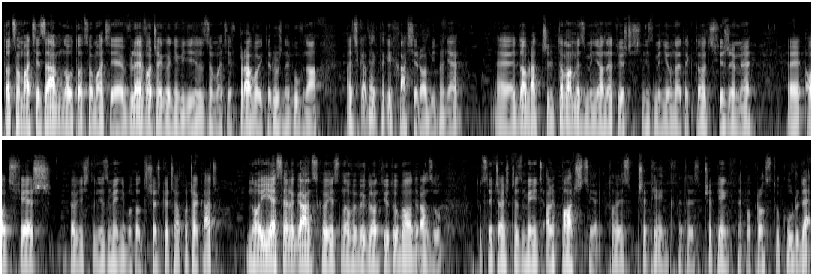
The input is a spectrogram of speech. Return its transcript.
To, co macie za mną, to, co macie w lewo, czego nie widzicie, to, co macie w prawo i te różne gówna. Ale ciekawe, jak takie H się robi, no nie? E, dobra, czyli to mamy zmienione, tu jeszcze się nie zmieniło, nawet jak to odświeżymy. E, odśwież, pewnie się to nie zmieni, bo to troszeczkę trzeba poczekać. No i jest elegancko, jest nowy wygląd YouTube'a od razu. Tu sobie trzeba jeszcze zmienić, ale patrzcie, to jest przepiękne, to jest przepiękne, po prostu, kurde.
